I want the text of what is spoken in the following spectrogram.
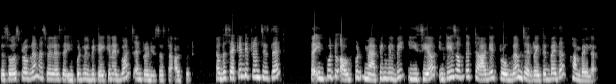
the source program as well as the input will be taken at once and produces the output. Now the second difference is that the input to output mapping will be easier in case of the target program generated by the compiler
